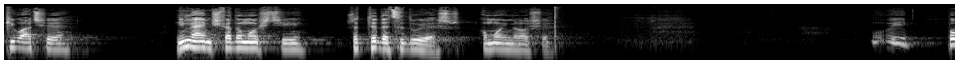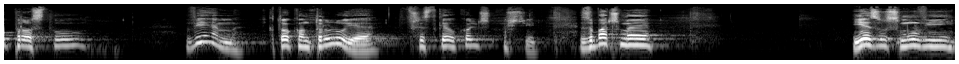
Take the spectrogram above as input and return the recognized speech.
Piłacie, nie miałem świadomości, że Ty decydujesz o moim losie. Mówi po prostu wiem, kto kontroluje wszystkie okoliczności. Zobaczmy, Jezus mówi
